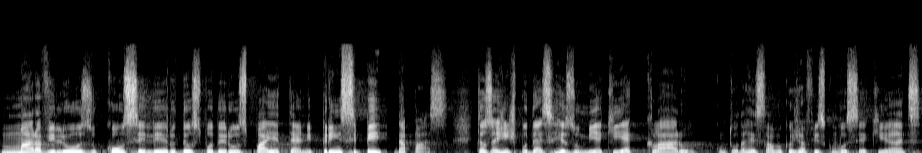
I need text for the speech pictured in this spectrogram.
maravilhoso, conselheiro, Deus poderoso, Pai eterno e príncipe da paz. Então, se a gente pudesse resumir aqui, é claro com toda a ressalva que eu já fiz com você aqui antes,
